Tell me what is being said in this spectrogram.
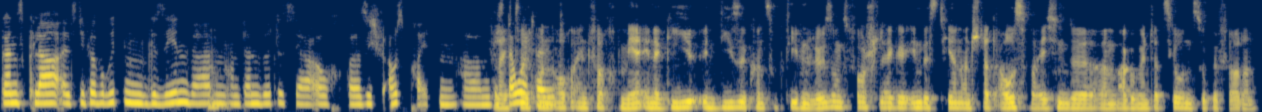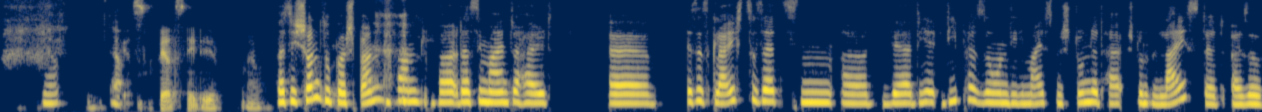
ganz klar als die Favoriten gesehen werden ja. und dann wird es ja auch äh, sich ausbreiten. Ähm, Vielleicht sollte man halt. auch einfach mehr Energie in diese konstruktiven Lösungsvorschläge investieren, anstatt ausweichende ähm, Argumentationen zu befördern. Ja. ja. Jetzt wäre jetzt eine Idee. Ja. Was ich schon super spannend fand, war, dass sie meinte halt, äh, ist es gleichzusetzen, äh, wer die, die Person, die die meisten Stunde, Stunden leistet, also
